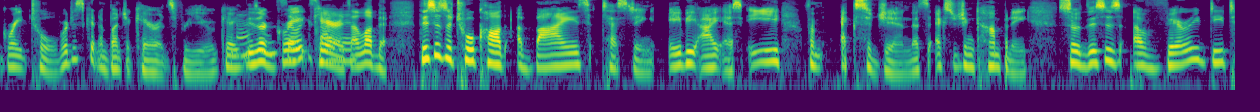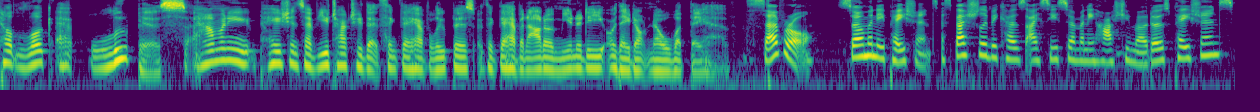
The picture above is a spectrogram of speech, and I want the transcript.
great tool. We're just getting a bunch of carrots for you, okay? Oh, These are I'm so great carrots. I love that. This is a tool called Avise Testing, A V I S E, from Exagen. That's the Exagen company. So this is a very detailed look at lupus. How many patients have you talked to that think they have lupus or think they have an autoimmunity or they don't know what they have? Several. So many patients, especially because I see so many Hashimoto's patients,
